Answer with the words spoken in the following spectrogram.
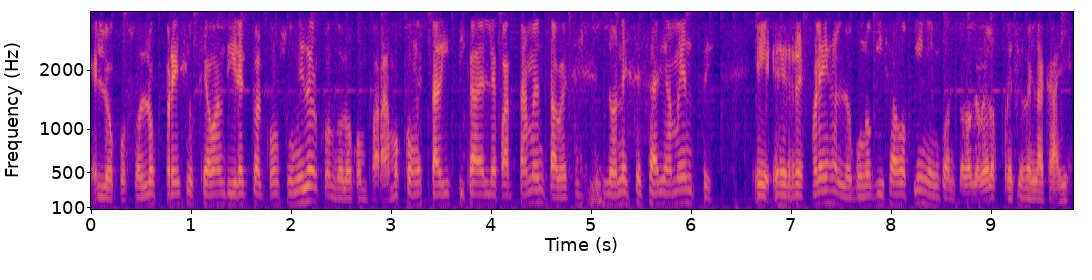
en lo que son los precios que van directo al consumidor, cuando lo comparamos con estadísticas del departamento, a veces no necesariamente eh, eh, reflejan lo que uno quizás opine en cuanto a lo que ve los precios en la calle.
